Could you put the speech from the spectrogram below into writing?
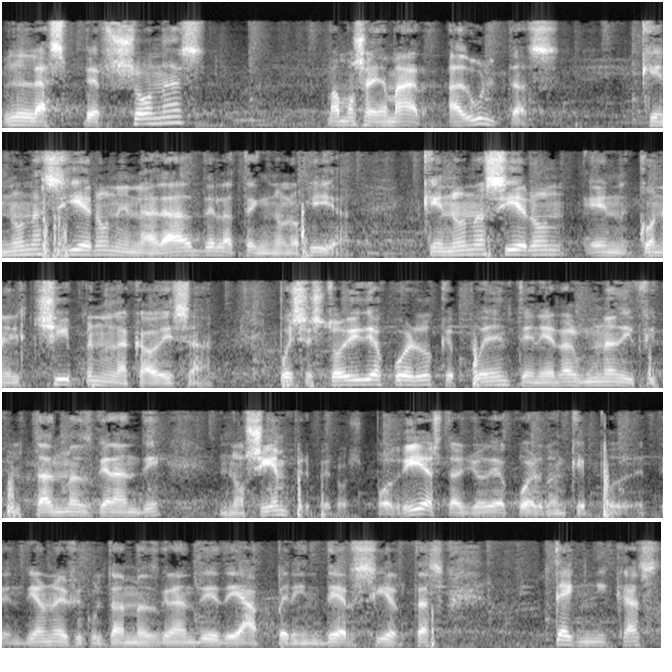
las personas, vamos a llamar adultas, que no nacieron en la edad de la tecnología, que no nacieron con el chip en la cabeza, pues estoy de acuerdo que pueden tener alguna dificultad más grande, no siempre, pero podría estar yo de acuerdo en que tendrían una dificultad más grande de aprender ciertas técnicas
